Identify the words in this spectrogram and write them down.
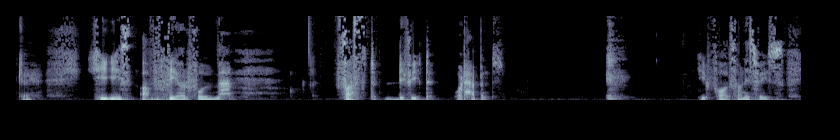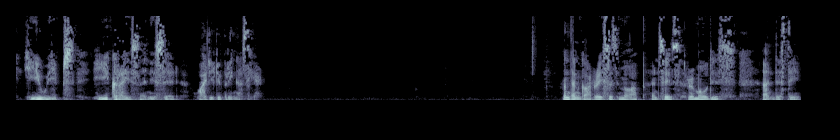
Okay. He is a fearful man. first defeat, what happens? He falls on his face. He weeps. He cries and he said, why did you bring us here? And then God raises him up and says, remove this and this thing.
